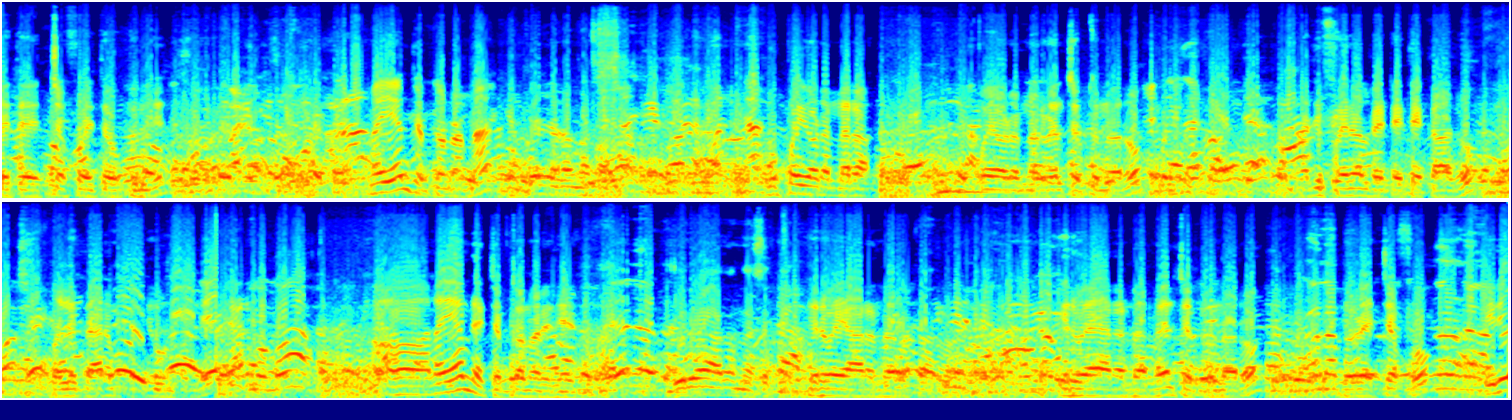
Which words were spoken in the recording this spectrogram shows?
అయితే హెచ్ఎఫ్ అయితే ఉంటుంది ఏం చెప్తున్నా ముప్పై ఏడున్నర. ముప్పై ఏడున్నర వేలు చెప్తున్నారు. అది ఫైనల్ రేట్ అయితే కాదు. మళ్ళీ బేరం ఉంటుంది. నా ఏం రేట్ చెప్తున్నారు ఇది? ఇరవై ఆరున్నర ఇరవై ఆరున్నర. వేలు చెప్తున్నారు. హెచ్ఎఫ్ ఇది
